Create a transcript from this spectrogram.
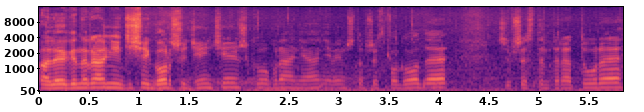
Ale generalnie dzisiaj gorszy dzień, ciężko ubrania. Nie wiem, czy to przez pogodę, czy przez temperaturę,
